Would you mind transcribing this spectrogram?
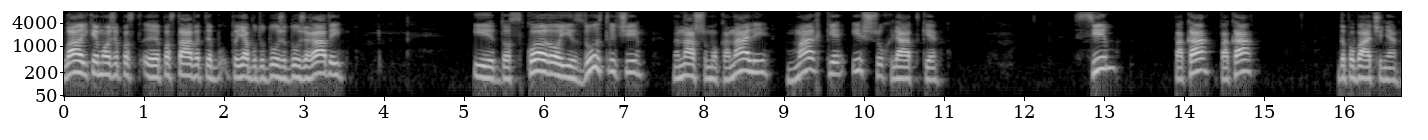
Лайки може е, поставити, то я буду дуже-дуже радий. І до скорої зустрічі на нашому каналі Марки і Шухлядки. Всім пока-пока. До побачення.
